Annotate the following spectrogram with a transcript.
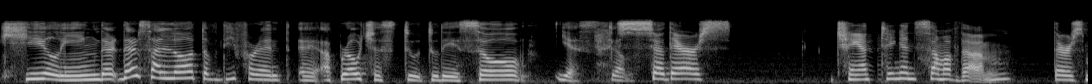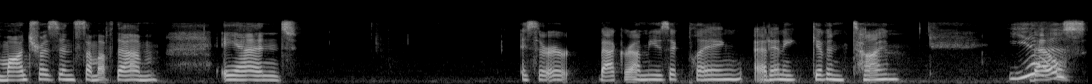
healing. There, there's a lot of different uh, approaches to to this. So yes so there's chanting in some of them there's mantras in some of them. And is there background music playing at any given time? Yeah. Bells?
